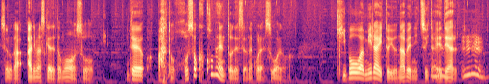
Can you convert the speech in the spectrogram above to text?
そういうのがありますけれどもそう。であと補足コメントですよねこれ。すごいのが希望は未来という鍋についた絵である、うん。うん、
